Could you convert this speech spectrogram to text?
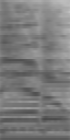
middle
